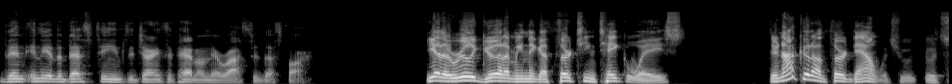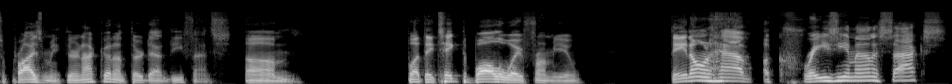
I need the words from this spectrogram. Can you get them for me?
than any of the best teams the Giants have had on their roster thus far. Yeah, they're really good. I mean, they got 13 takeaways. They're not good on third down, which would, would surprise me. They're not good on third down defense. Um, but they take the ball away from you. They don't have a crazy amount of sacks,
